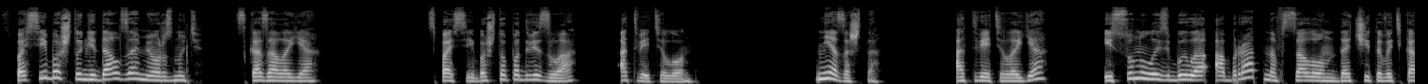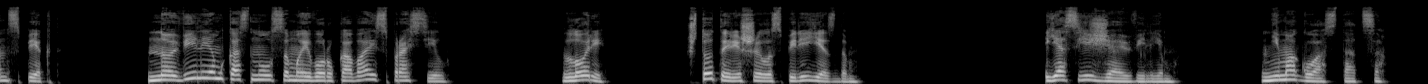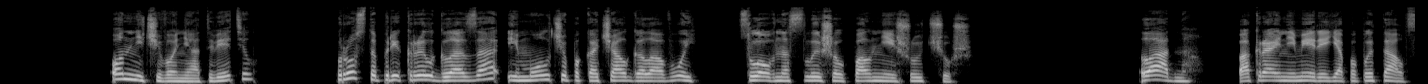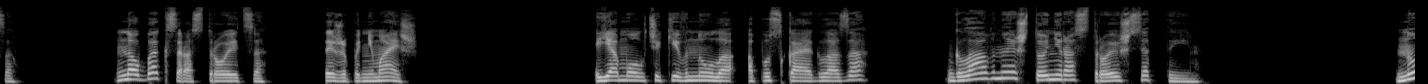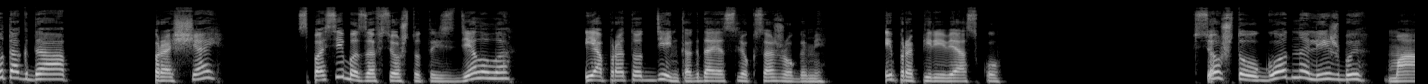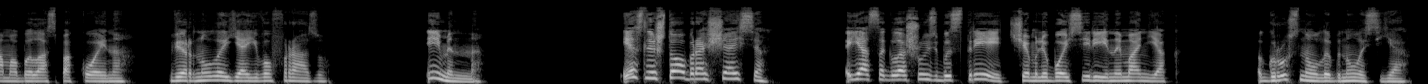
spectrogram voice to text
«Спасибо, что не дал замерзнуть», — сказала я. «Спасибо, что подвезла», — ответил он. «Не за что», — ответила я и сунулась было обратно в салон дочитывать конспект. Но Вильям коснулся моего рукава и спросил. «Лори, что ты решила с переездом?» «Я съезжаю, Вильям. Не могу остаться». Он ничего не ответил, просто прикрыл глаза и молча покачал головой, словно слышал полнейшую чушь. «Ладно, по крайней мере, я попытался. Но Бэкс расстроится, ты же понимаешь?» Я молча кивнула, опуская глаза. «Главное, что не расстроишься ты». «Ну тогда прощай Спасибо за все, что ты сделала. Я про тот день, когда я слег с ожогами. И про перевязку. Все, что угодно, лишь бы мама была спокойна. Вернула я его фразу. Именно. Если что, обращайся. Я соглашусь быстрее, чем любой серийный маньяк. Грустно улыбнулась я.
